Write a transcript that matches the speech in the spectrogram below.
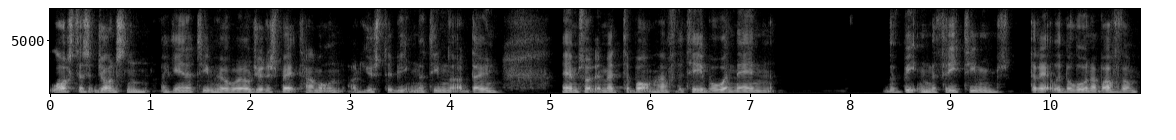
lost to St Johnstone again, a team who, all due respect, Hamilton are used to beating a team that are down um, sort of mid to bottom half of the table, and then they've beaten the three teams directly below and above them,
